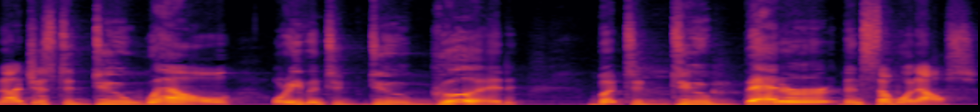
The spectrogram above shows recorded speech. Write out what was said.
not just to do well or even to do good, but to do better than someone else,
